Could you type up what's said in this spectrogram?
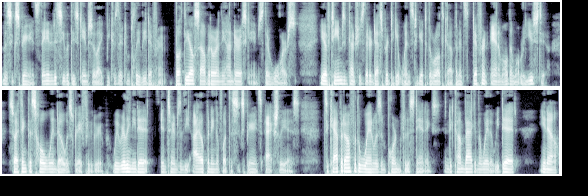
this experience. They needed to see what these games are like because they're completely different. Both the El Salvador and the Honduras games, they're wars. You have teams and countries that are desperate to get wins to get to the World Cup, and it's a different animal than what we're used to. So I think this whole window was great for the group. We really needed it in terms of the eye opening of what this experience actually is. To cap it off with a win was important for the standings, and to come back in the way that we did, you know,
